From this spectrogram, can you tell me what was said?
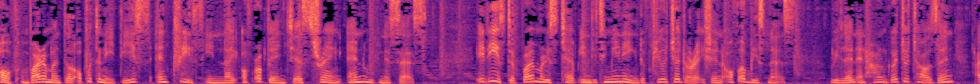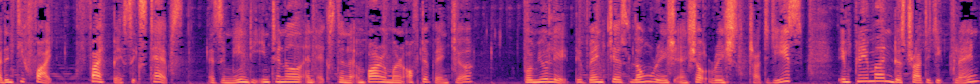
of environmental opportunities and threats in light of a venture's strengths and weaknesses. It is the primary step in determining the future direction of a business. Wheelen and Hunger 2000 identified five basic steps, examine the internal and external environment of the venture, formulate the venture's long-range and short-range strategies, implement the strategic plan,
